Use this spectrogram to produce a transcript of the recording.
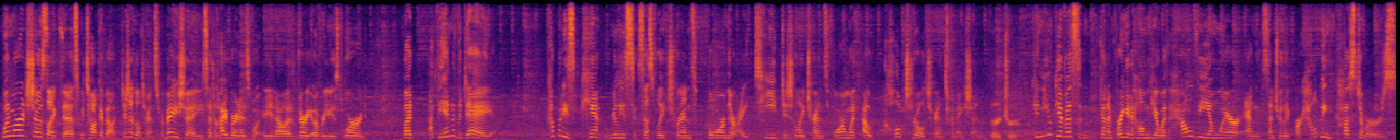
When we're at shows like this, we talk about digital transformation, you said hybrid is what- you know, a very overused word, but at the end of the day, companies can't really successfully transform their IT, digitally transform without cultural transformation. Very true. Can you give us and kind of bring it home here with how VMware and CenturyLink are helping customers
